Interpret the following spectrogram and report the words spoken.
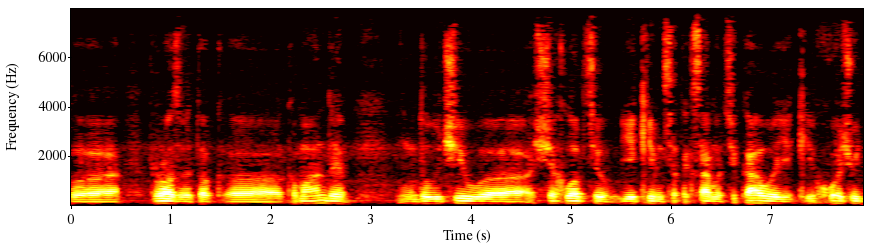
в розвиток е, команди, долучив е, ще хлопців, яким це так само цікаво, які хочуть,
